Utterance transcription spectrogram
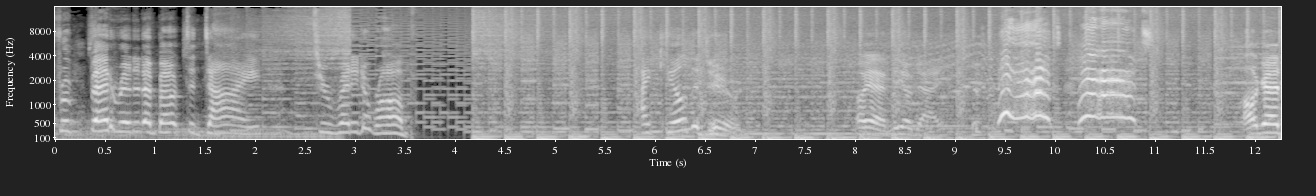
from bedridden about to die to ready to romp? I killed a dude. Oh yeah, Leo died. All good.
